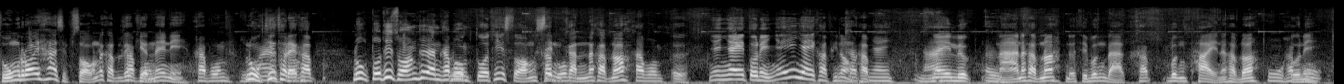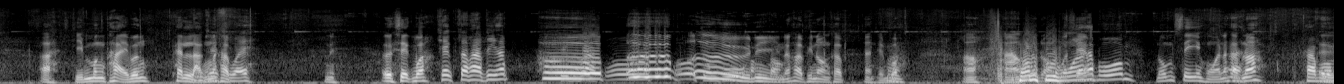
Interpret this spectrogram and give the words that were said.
สูง 152 นะครับเรียกเขียนได้นี่ ครับผมลูกที่เท่าไหร่ครับ ลูกตัวที่สองคือกันครับผลูม กตัวที่สองเส้นกันนะครับเนาะครับผม เออใหญ่ๆตัวนี้ใหญ่ๆครับพี่น้องครับไงหนาใหญ่ลึกเออหนานะครับเนาะเดี๋ยวสิเบิ้งดากครับเบิ้งไทยนะครับเนาะหูครับตัวนี้หู อะจิ้มเบิ้งไทยเบิ้งแผ่นหลังนะครับสวยเออเช็คบ่ ๆเช็คสภาพที่ครับ เฮ้บโอ้เออโอ้เอชมพูอนี่อ่องๆนะครับพี่น้องครับนั่นเห็นบ่เอาหางนมดสีอกหัวมาแซมครับผม นมซีหัวนะครับเนาะครับเอผอม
